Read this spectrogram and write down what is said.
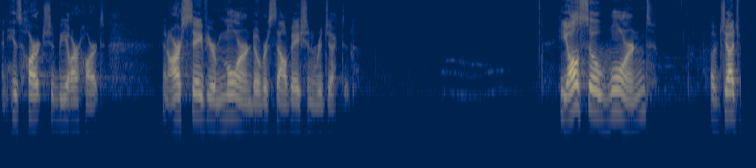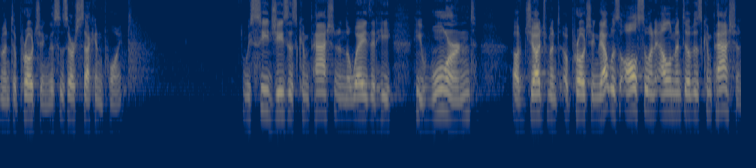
And his heart should be our heart. And our Savior mourned over salvation rejected. He also warned of judgment approaching. This is our second point. We see Jesus' compassion in the way that he, he warned of judgment approaching. That was also an element of his compassion.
